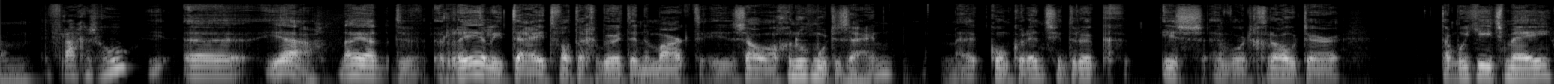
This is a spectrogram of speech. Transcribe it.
Um, de vraag is hoe? Uh, ja, nou ja, de realiteit wat er gebeurt in de markt zou al genoeg moeten zijn. Concurrentiedruk is en wordt groter. Daar moet je iets mee.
